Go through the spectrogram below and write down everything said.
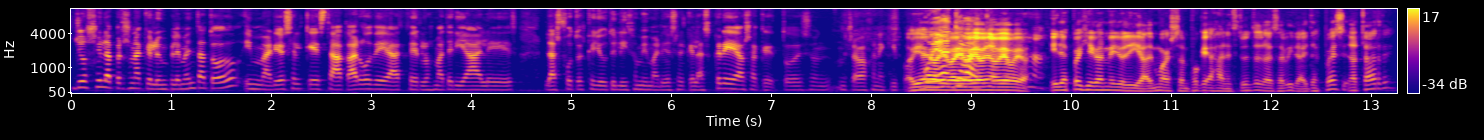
yo soy la persona que lo implementa todo y mi marido es el que está a cargo de hacer los materiales, las fotos que yo utilizo, mi marido es el que las crea, o sea que todo es un, un trabajo en equipo. Oye. Y después llega el mediodía, almuerzan, porque ajá, necesito entender esa vida. Y después, en la tarde,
